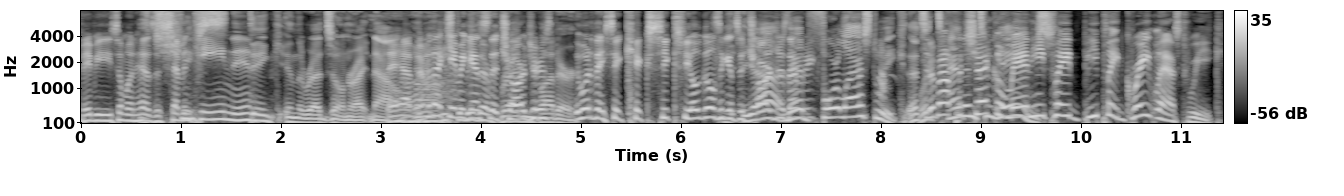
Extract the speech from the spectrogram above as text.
maybe someone has a The Chiefs 17. yeah. Stink in the red zone right now. They have. Remember that game against the Chargers? What did they say? Kick six field goals against the yeah, Chargers they that had week. four last week. That's What a about 10 and two Pacheco, man? He played he played great last week.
